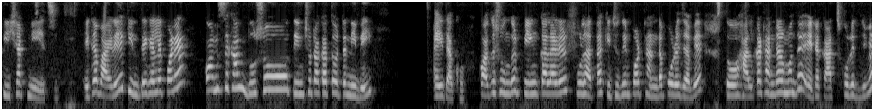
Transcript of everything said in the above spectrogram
টি শার্ট নিয়েছি। এটা বাইরে কিনতে গেলে পরে কমসে কম দুশো, তিনশো টাকা তো এটা নিবেই। এই দেখো, কত সুন্দর পিঙ্ক কালারের ফুল হাতা, কিছুদিন পর ঠান্ডা পড়ে যাবে, তো হালকা ঠান্ডার মধ্যে এটা কাজ করে দিবে।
